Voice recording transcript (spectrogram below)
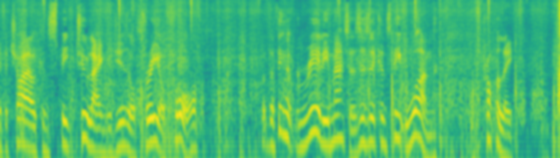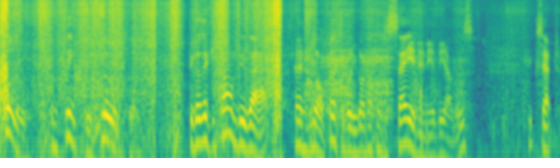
if a child can speak two languages or three or four. But the thing that really matters is it can speak one properly, fully, completely, fluently. Because if you can't do that, then, well, first of all, you've got nothing to say in any of the others, except,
